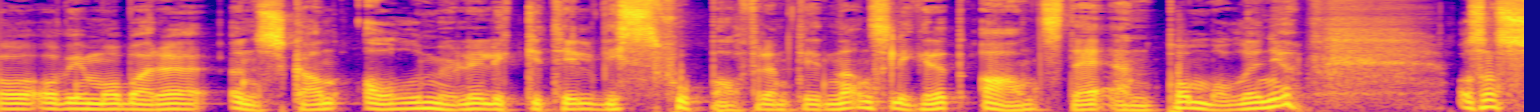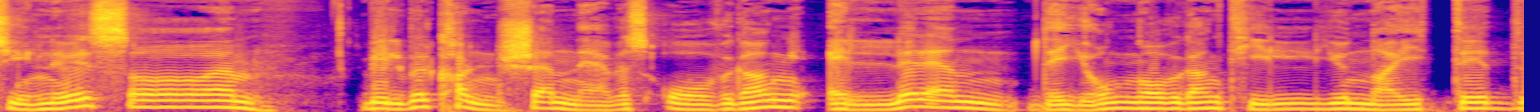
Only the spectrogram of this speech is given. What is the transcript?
og, og, vi må bare ønske han all mulig lykke til hvis fotballfremtiden hans ligger et annet sted enn på Molyneux. Og sannsynligvis så um, vil vel kanskje en Neves overgang eller en de Jong-overgang til United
